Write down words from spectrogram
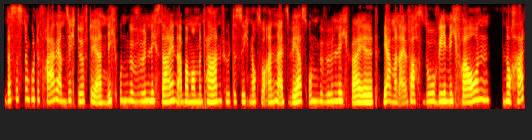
Das ist eine gute Frage. An sich dürfte er nicht ungewöhnlich sein, aber momentan fühlt es sich noch so an, als wäre es ungewöhnlich, weil ja man einfach so wenig Frauen noch hat,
